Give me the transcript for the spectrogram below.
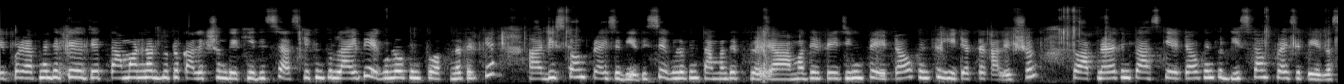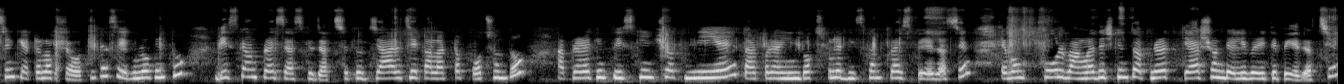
এরপরে আপনাদেরকে যে তামান্নার দুটো কালেকশন দেখিয়ে দিচ্ছে, আজকে কিন্তু লাইভে এগুলো কিন্তু আপনাদেরকে ডিসকাউন্ট প্রাইসে দিয়ে দিচ্ছে। এগুলো কিন্তু আমাদের আমাদের পেজে কিন্তু এটাও কিন্তু হিট একটা কালেকশন তো আপনারা কিন্তু আজকে এটাও কিন্তু ডিসকাউন্ট প্রাইসে পেয়ে যাচ্ছেন ক্যাটালগ সহ, ঠিক আছে? এগুলো কিন্তু ডিসকাউন্ট প্রাইসে আজকে যাচ্ছে। তো যার যে কালারটা পছন্দ, আপনারা কিন্তু স্ক্রিনশট নিয়ে তারপরে ইনবক্স করলে ডিসকাউন্ট প্রাইস পেয়ে যাচ্ছেন। এবং ফুল বাংলাদেশ কিন্তু আপনারা ক্যাশ অন ডেলিভারিতে পেয়ে যাচ্ছেন।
